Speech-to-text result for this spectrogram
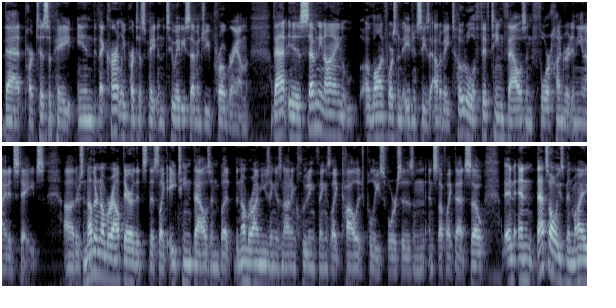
that participate in that currently participate in the 287G program. That is 79 uh, law enforcement agencies out of a total of 15,400 in the United States. Uh, there's another number out there that's that's like 18,000, but the number I'm using is not including things like college police forces and, and stuff like that. So, and and that's always been my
